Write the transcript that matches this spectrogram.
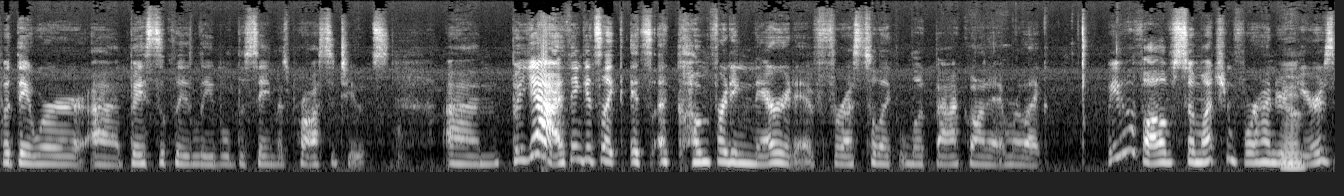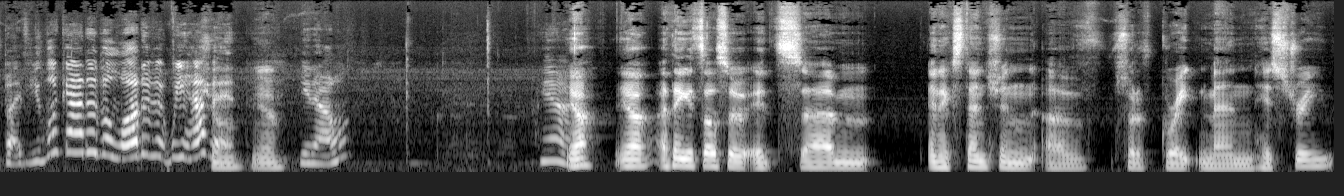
but they were uh, basically labeled the same as prostitutes. Um, but yeah, I think it's like it's a comforting narrative for us to like look back on it and we're like, we've evolved so much in 400 Yeah. years, but if you look at it, a lot of it we haven't. yeah. You know. Yeah. Yeah, yeah. I think it's also it's um an extension of sort of great men history.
